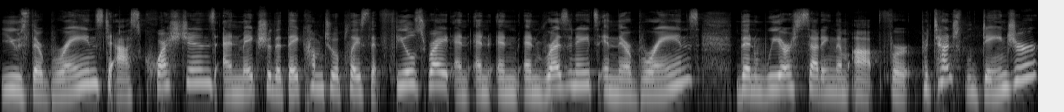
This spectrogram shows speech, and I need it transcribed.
use their brains to ask questions and make sure that they come to a place that feels right and and and, and resonates in their brains then we are setting them up for potential danger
